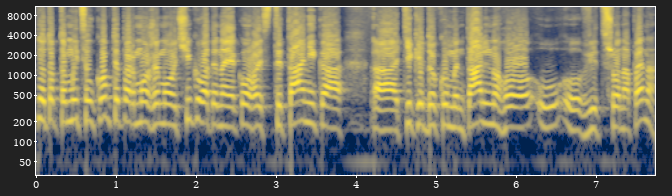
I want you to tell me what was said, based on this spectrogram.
Ну, тобто ми цілком тепер можемо очікувати на якогось Титаніка, а, тільки документального у, у, від Шона Пена?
